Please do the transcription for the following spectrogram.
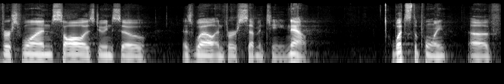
verse 1, Saul is doing so as well in verse 17. Now, what's the point of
